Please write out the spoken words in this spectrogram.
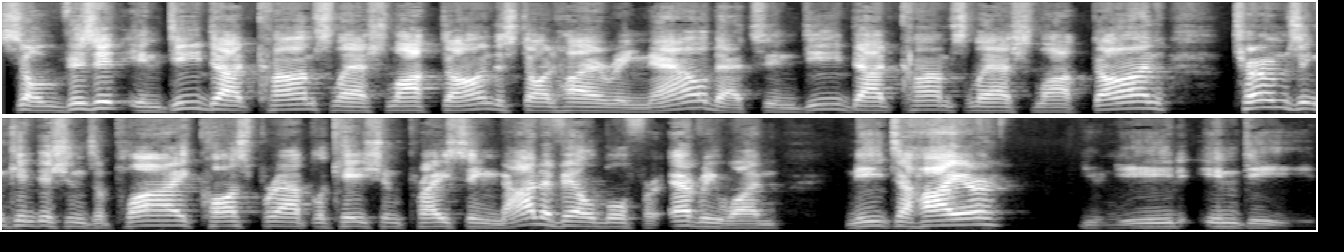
So visit indeed.com slash locked on to start hiring now. That's indeed.com slash locked on. Terms and conditions apply. Cost per application pricing not available for everyone. Need to hire? You need Indeed.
